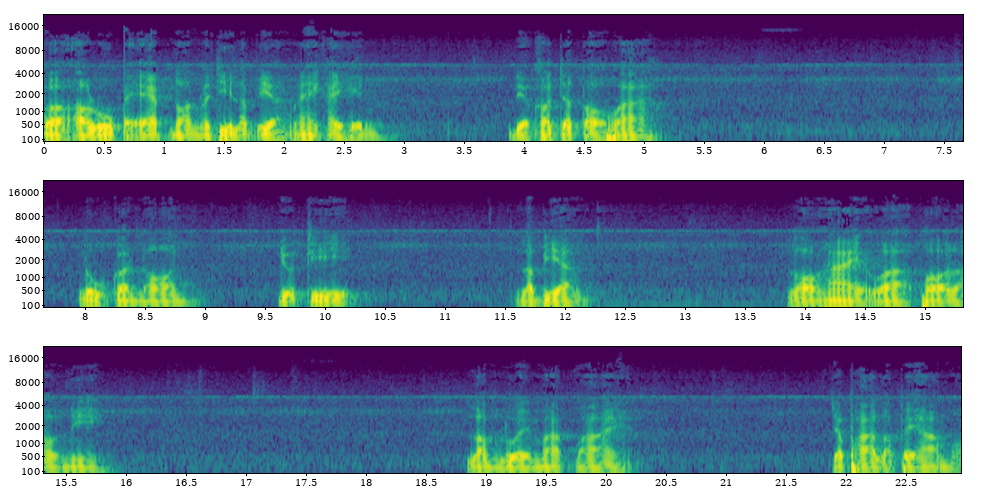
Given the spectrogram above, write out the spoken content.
ก็เอาลูกไปแอบนอนไว้ที่ระเบียงไม่ให้ใครเห็น เดี๋ยวเขาจะต่อว่า ลูกก็นอน อยู่ที่ระเบียง ร้องไห้ว่าพ่อเรานี่ร่ำรวยมากมาย จะพาเราไปหาหมอ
